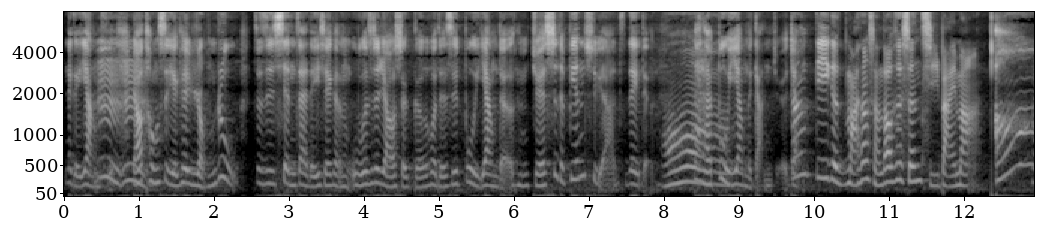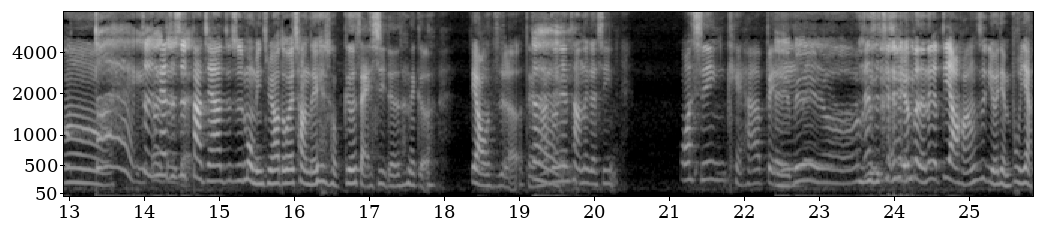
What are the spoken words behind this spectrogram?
那个样子，嗯嗯，然后同时也可以融入，就是现在的一些可能，无论是饶舌歌或者是不一样的爵士的编曲啊之类的，哦，带来不一样的感觉。刚第一个马上想到是身骑白马。哦，嗯，对，这应该就是大家就是莫名其妙都会唱的一首歌仔戏的那个调子了。对，他中间唱那个新。我心给他背哦，但是其实原本的那个调好像是有点不一样。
